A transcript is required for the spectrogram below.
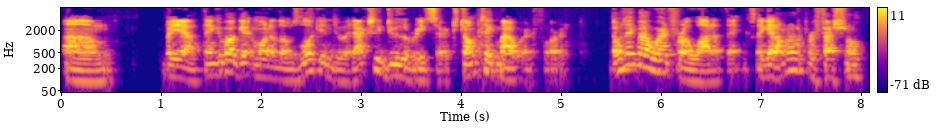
Um, but yeah, think about getting one of those. Look into it. Actually do the research. Don't take my word for it. Don't take my word for a lot of things. Again, I'm not a professional.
